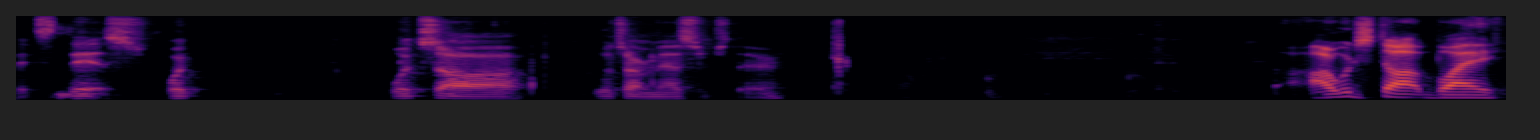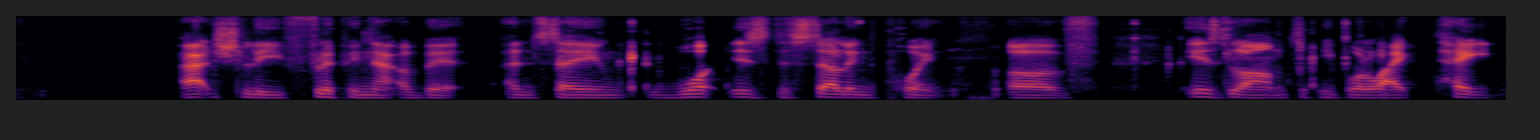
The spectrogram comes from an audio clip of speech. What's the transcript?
It's this. What what's uh what's our message there? I would start by actually flipping that a bit and saying, what is the selling point of Islam to people like Tate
